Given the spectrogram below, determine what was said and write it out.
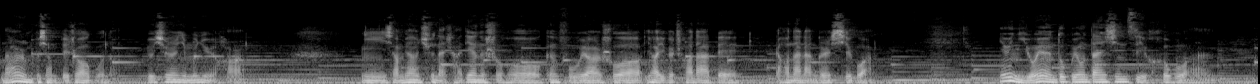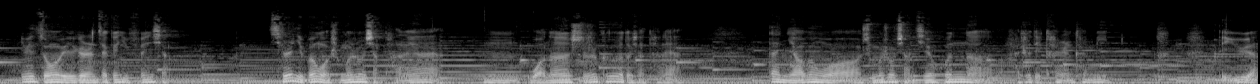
哪有人不想被照顾呢？尤其是你们女孩。你想不想去奶茶店的时候跟服务员说要一个超大杯，然后拿两根吸管？因为你永远都不用担心自己喝不完，因为总有一个人在跟你分享。其实你问我什么时候想谈恋爱，嗯，我呢时时刻刻都想谈恋爱。但你要问我什么时候想结婚呢，还是得看人看命，得预啊。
